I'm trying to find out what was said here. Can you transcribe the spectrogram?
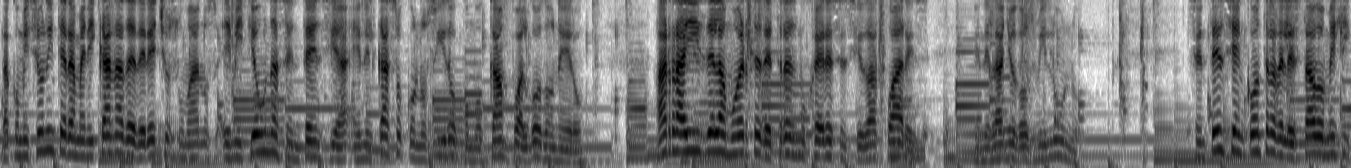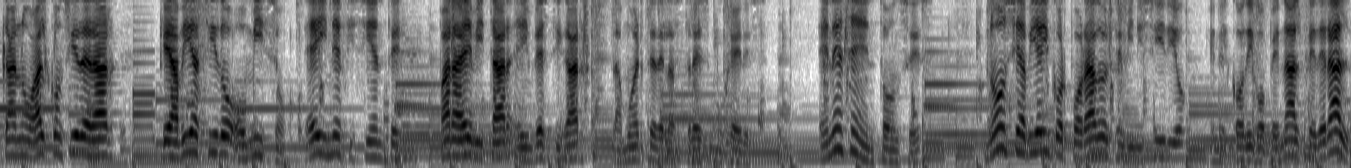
la Comisión Interamericana de Derechos Humanos emitió una sentencia en el caso conocido como Campo Algodonero, a raíz de la muerte de tres mujeres en Ciudad Juárez en el año 2001 sentencia en contra del Estado mexicano al considerar que había sido omiso e ineficiente para evitar e investigar la muerte de las tres mujeres. En ese entonces, no se había incorporado el feminicidio en el Código Penal Federal,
